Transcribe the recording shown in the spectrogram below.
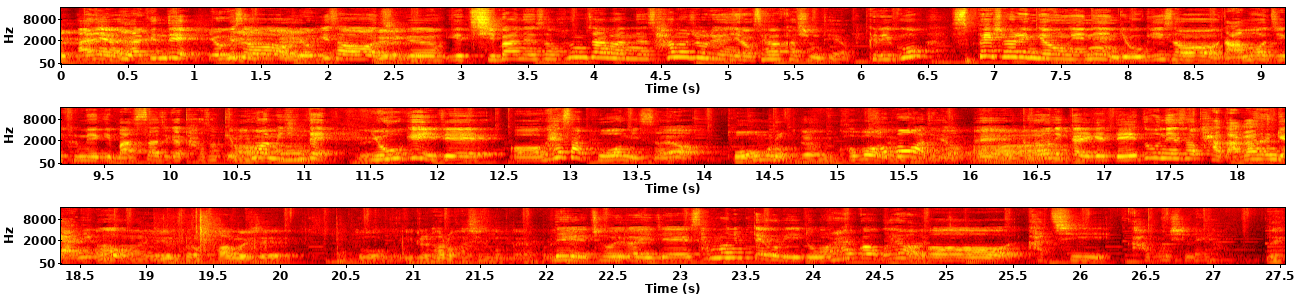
아니에요. 아, 근데 여기서, 네, 네. 여기서 네, 네, 지금 이게 집안에서 혼자 받는 산후조리원이라고 생각하시면 돼요. 그리고 스페셜인 경우에는 여기서 나머지 금액이 마사지가 다섯 개 아, 포함이신데, 네. 요게 이제 어, 회사 보험이 있어요. 보험으로 그냥 커버가 커버가 돼요. 거예요? 네, 아. 그러니까 이게 내 돈에서 다 나가는 게 아니고, 아, 이게 그럼 바로 이제 또 일을 하러 가시는 건가요? 네, 저희가 이제 산모님 댁으로 이동을 할 거고요. 어, 같이 가보실래요? 네,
